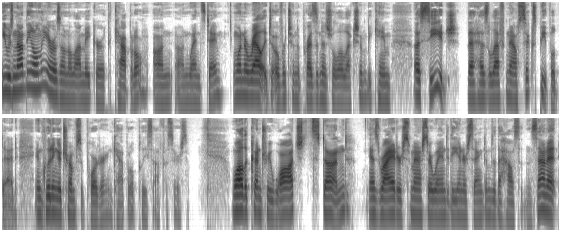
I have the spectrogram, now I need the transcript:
He was not the only Arizona lawmaker at the Capitol on, on Wednesday when a rally to overturn the presidential election became a siege that has left now six people dead, including a Trump supporter and Capitol police officers. While the country watched, stunned, as rioters smashed their way into the inner sanctums of the House and the Senate,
